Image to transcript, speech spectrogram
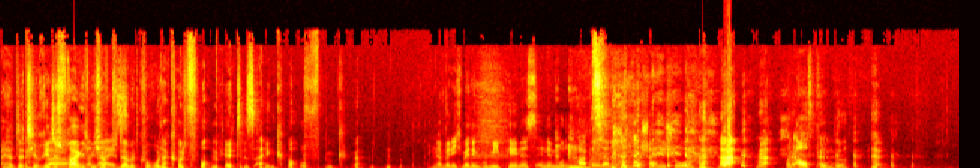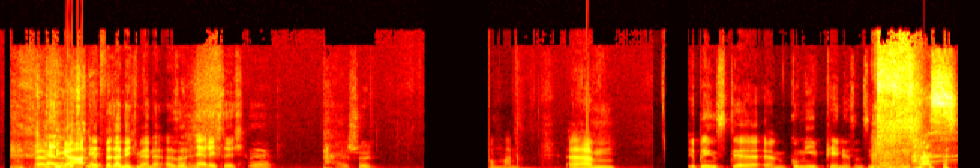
Alter, da theoretisch War- frage ich mich, ob nice. du damit Corona-konform hättest einkaufen können. Na, wenn ich mir den Gummipenis in den Mund packe, dann wahrscheinlich schon. Und aufpumpe. Äh, viel geatmet wird er nicht mehr, ne? Also, Ja, richtig. Ja, schön. oh Mann. Ähm, übrigens, der ähm, Gummipenis den Mund. Was?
